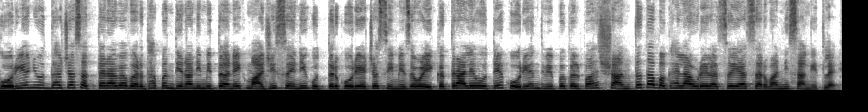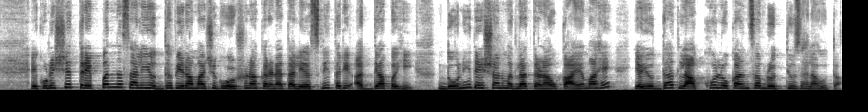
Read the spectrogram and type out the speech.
कोरियन युद्धाच्या सत्तराव्या वर्धापन दिनानिमित्त अनेक माजी सैनिक उत्तर कोरियाच्या सीमेजवळ एकत्र आले होते. कोरियन द्वीपकल्पात शांतता बघायला आवडेल असं या सर्वांनी सांगितलंय. एकोणीसशे त्रेपन्न साली युद्धविरामाची घोषणा करण्यात आली असली तरी अद्यापही दोन्ही देशांमधला तणाव कायम आहे. या युद्धात लाखो लोकांचा मृत्यू झाला होता.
